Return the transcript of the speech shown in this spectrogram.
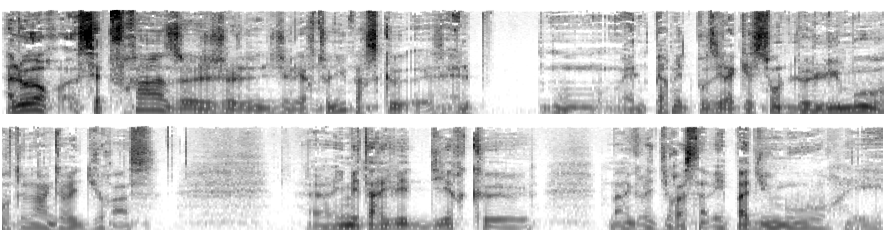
Alors, cette phrase, je, l'ai retenue parce que elle, elle permet de poser la question de l'humour de Marguerite Duras. il m'est arrivé de dire que Marguerite Duras n'avait pas d'humour, et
